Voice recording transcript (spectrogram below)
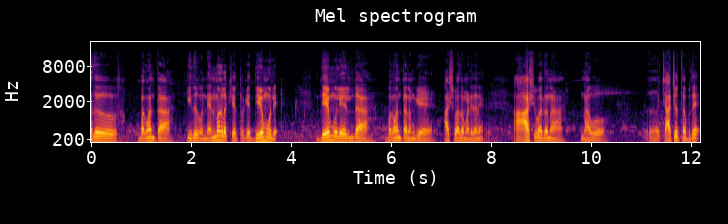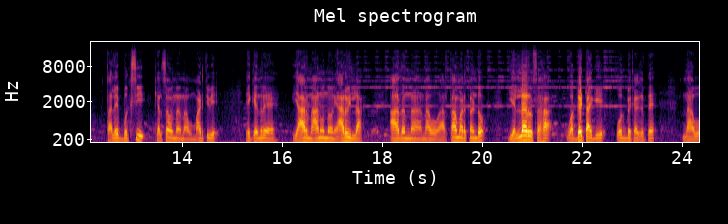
ಅದು ಭಗವಂತ, ಇದು ನೆನ್ಮಂಗಲ ಕ್ಷೇತ್ರಕ್ಕೆ ದೇವಮೂಲೆ. ದೇವಮೂಲೆಯಿಂದ ಭಗವಂತ ನಮಗೆ ಆಶೀರ್ವಾದ ಮಾಡಿದ್ದಾನೆ. ಆ ಆಶೀರ್ವಾದನ ನಾವು ಚಾಚು ತಪ್ಪದೆ ತಲೆ ಬಗ್ಸಿ ಕೆಲಸವನ್ನು ನಾವು ಮಾಡ್ತೀವಿ. ಏಕೆಂದರೆ ಯಾರು ನಾನು ಅನ್ನೋನು ಯಾರೂ ಇಲ್ಲ. ಅದನ್ನು ನಾವು ಅರ್ಥ ಮಾಡ್ಕೊಂಡು ಎಲ್ಲರೂ ಸಹ ಒಗ್ಗಟ್ಟಾಗಿ ಹೋಗಬೇಕಾಗುತ್ತೆ. ನಾವು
